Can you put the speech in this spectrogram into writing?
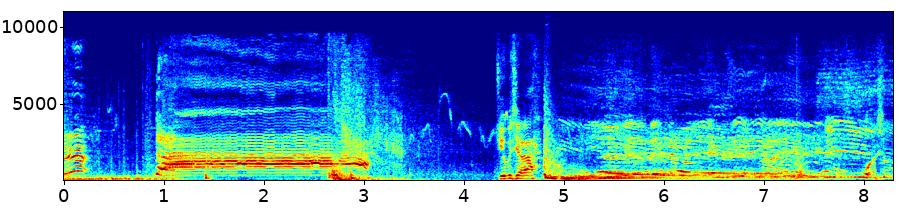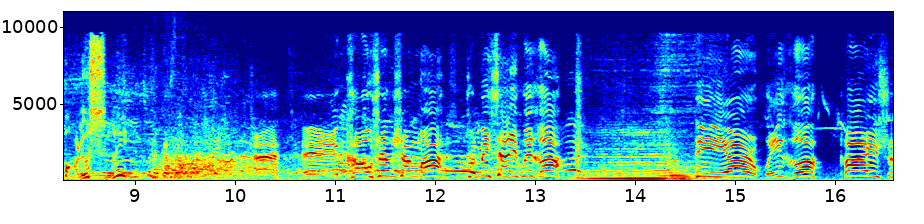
在开始。举不起来。我是保留实力。哎哎，考生上马，准备下一回合。第二回合开始。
